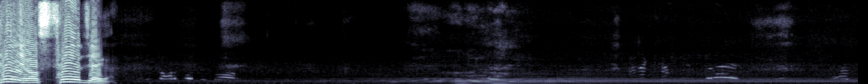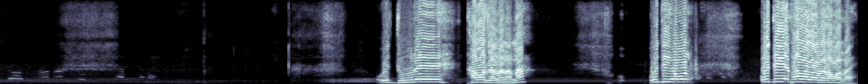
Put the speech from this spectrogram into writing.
অস্থির অস্থির জায়গা। ওই দূরে থামা যাবে না না? ওইদিকে ওইদিকে থামা যাবে না মনে হয়।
